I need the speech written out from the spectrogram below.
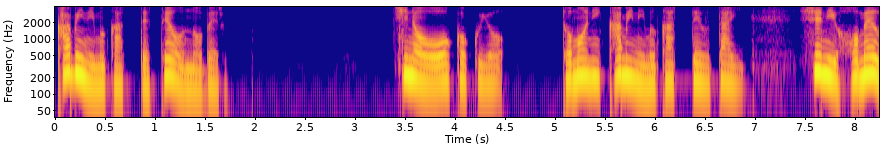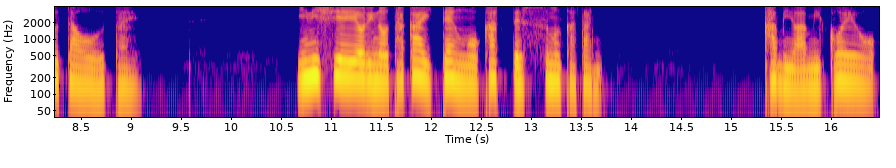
神に向かって手を伸べる。地の王国よ共に神に向かって歌い主に褒め歌を歌え。古よりの高い天を勝って進む方に神は御声を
